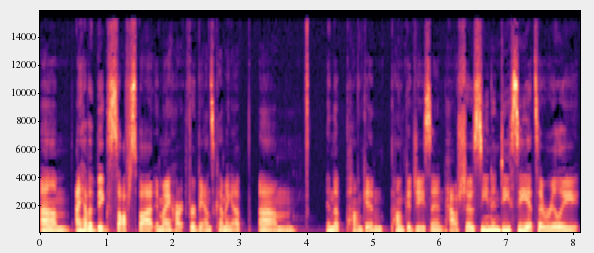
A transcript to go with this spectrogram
Um, I have a big soft spot in my heart for bands coming up. Um, in the punk and punk adjacent house show scene in DC. It's a really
